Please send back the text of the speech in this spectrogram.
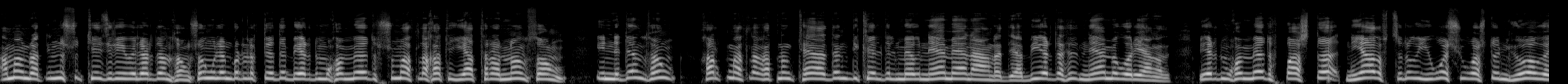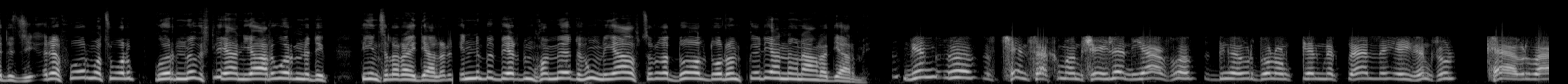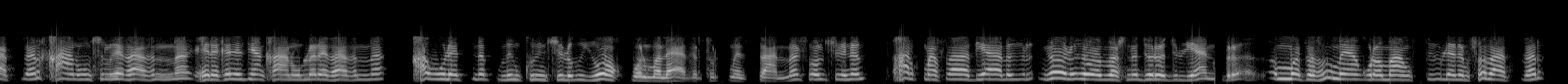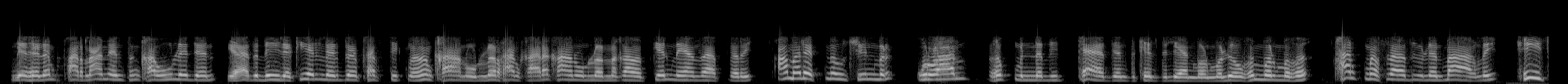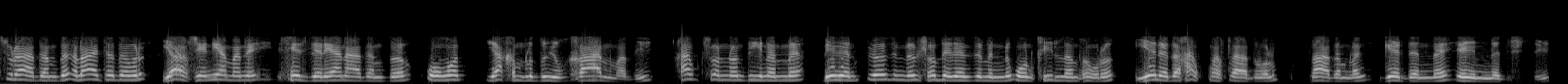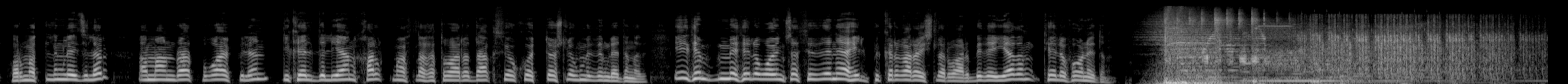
Amanmyrat indi şu tejribelerden soň, şoň bilen birlikde-de Berdimuhamedow şu maslahaty ýatyrandan soň, indiden soň Halk Maslahatynyň täzeden dikeldilmegi nämäni aňladýar? Bu ýerde siz näme görýäňiz? Berdimuhamedow başda Nyýazowçylygy ýuwaş-ýuwaşdan ýok ediji, reformaçy bolup görünmek isleýän ýaly göründi diýip, synçylar aýdýarlar. Indi bu Berdimuhamedowyň Nyýazowçylyga doly dolanyp gelýändigini aňladýarmy? Meň öz çen-çakymam şeýle, Nyýazowa diňe bir dolanyp gelmek däl-de, eýsem şol käbir zatlary kanunçylyk esasynda, hereket edýän kanunlar esasynda kabul etmek mümkinçiligi ýok bolmaly häzir Türkmenistanda. Şol üçin hem Halk Maslahaty ýaly bir ýöne özbaşyna döredilýän bir ymmata sygmaýan guramanyň üsti bilen hem şo zatlar Meselem, parlamentiň kabul eden ýa-da beýleki ýerlerde tassyklanan kanunlar halkara kanunlaryna gabat gelmeýän zatlary amal etmek üçin bir gural hökmünde bir täzeden dikeldilýän bolmaly, ýogsam bolmasa Halk Maslahaty bilen bagly hiç bir adamda, ylaýta-da bir ýagşyny-ýamany seljerýän adamda oňat, ýakymly duýgy galmady. Halk şondan dynanda, begenip özünden şo begenji mündi, on iki ýyldan soňra ýene-de Halk Maslahaty bolup, adamlaň gerdenine, egnine düşdi. Hormatly diňleýjiler, Amanmyrat Bugaýew bilen dikeldilýän Halk Maslahaty baradaky söhbetdeşligimizi diňlediňiz. Eýsem bu mesele boýunça sizde nähili pikir-garaýyşlar bar, bize ýazyň, telefon ediň.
